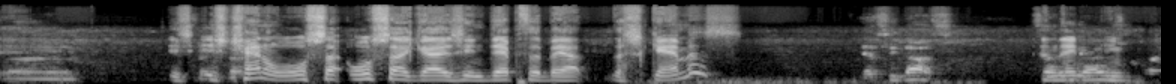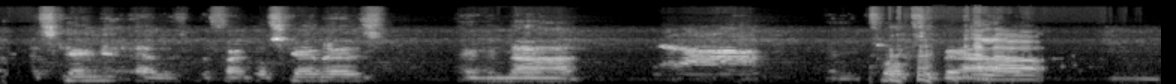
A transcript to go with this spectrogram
So, His, his channel also also goes in depth about the scammers. yes, he does. And he then goes in- the scam, uh, the phone call scammers, and uh, and he talks about Hello. um,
